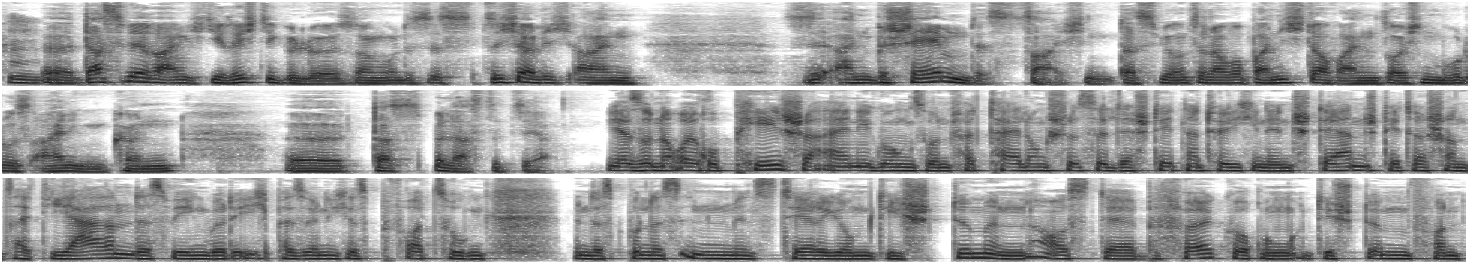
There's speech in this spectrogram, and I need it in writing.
Mhm. Äh, das wäre eigentlich die richtige Lösung und es ist sicherlich ein ein beschämendes Zeichen, dass wir uns in Europa nicht auf einen solchen Modus einigen können. Äh, das belastet sehr. Ja, so eine europäische Einigung, so ein Verteilungsschlüssel, der steht natürlich in den Sternen, steht da schon seit Jahren. Deswegen würde ich persönlich es bevorzugen, wenn das Bundesinnenministerium die Stimmen aus der Bevölkerung und die Stimmen von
